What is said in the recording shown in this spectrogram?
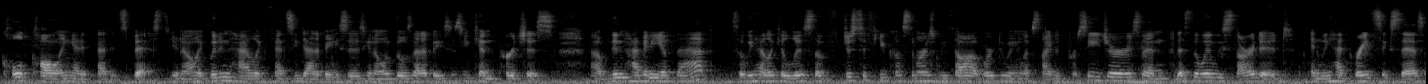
cold calling at, at its best you know? Like we didn't have like fancy databases you know? Like those databases you can purchase uh, we didn't have any of that. So we had like a list of just a few customers we thought were doing left-sided procedures mm-hmm. and that's the way we started and we had great success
